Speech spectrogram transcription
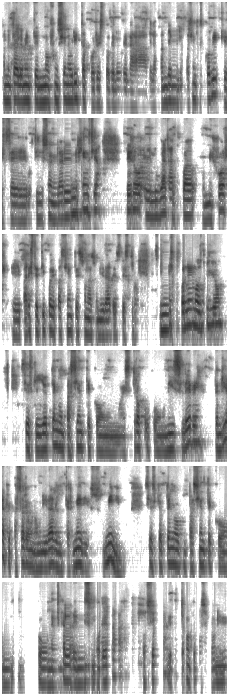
Lamentablemente no funciona ahorita por esto de, lo de, la, de la pandemia de los pacientes COVID que se utilizó en el área de emergencia, pero el lugar adecuado o mejor eh, para este tipo de pacientes son las unidades de stroke. Si nos ponemos de ello, si es que yo tengo un paciente con stroke o con un IS leve, tendría que pasar a una unidad de intermedios, mínimo. Si es que tengo un paciente con, con una escala de NIS moderada, o sea, tengo que pasar a una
